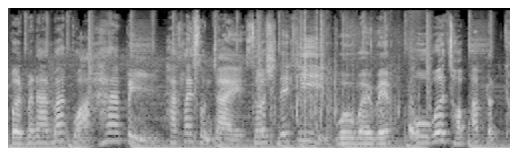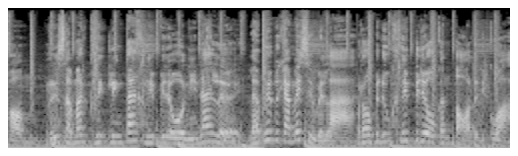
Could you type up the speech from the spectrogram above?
เปิดมานานมากกว่า 5 ปี หากใครสนใจ search ได้ที่ www.overtopup.com หรือสามารถคลิกลิงก์ใต้คลิปวิดีโอนี้ได้เลย แล้วเพื่อเป็นการไม่เสียเวลา เราไปดูคลิปวิดีโอกันต่อเลยดีกว่า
